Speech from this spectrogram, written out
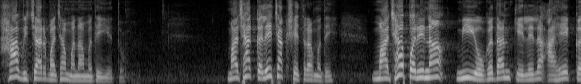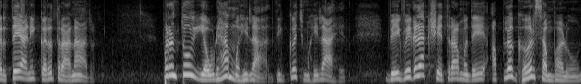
हा विचार माझ्या मनामध्ये येतो. माझ्या कलेच्या क्षेत्रामध्ये माझ्या परीनं मी योगदान केलेलं आहे करते आणि करत राहणार. परंतु एवढ्या महिला दिग्गज महिला आहेत. वेगवेगळ्या क्षेत्रामध्ये आपलं घर सांभाळून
